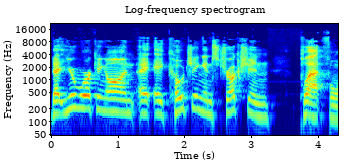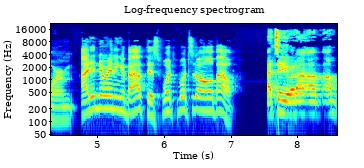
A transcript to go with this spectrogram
that you're working on a, a coaching instruction platform. I didn't know anything about this. What what's it all about? I tell you what, I, am I'm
